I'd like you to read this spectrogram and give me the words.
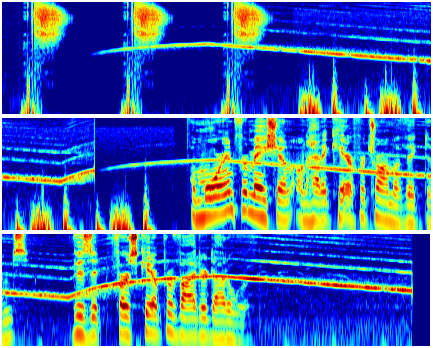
For more information on how to care for trauma victims, visit firstcareprovider.org.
